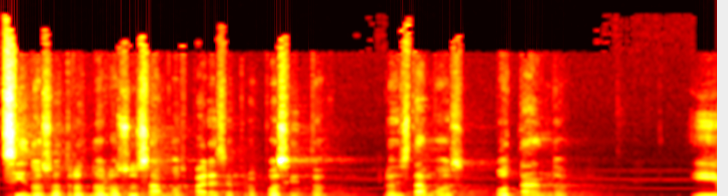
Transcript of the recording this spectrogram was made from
Si nosotros no los usamos para ese propósito, los estamos votando. Y,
